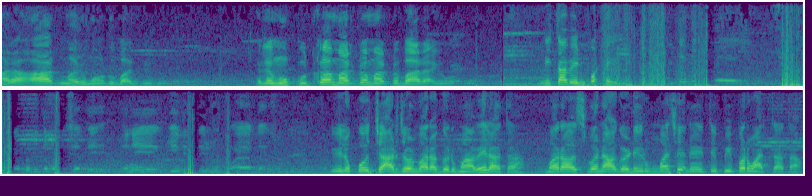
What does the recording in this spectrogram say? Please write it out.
મારા હાથ મારું મોઢું બાંધી દીધું એટલે હું કૂદકા મારતો મારતો બહાર આવ્યો. નીતાબેન પટેલ. એ લોકો ચાર જણ મારા ઘરમાં આવેલા હતા. મારા હસબન્ડ આગળની રૂમમાં છે ને તે પેપર વાંચતા હતા.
